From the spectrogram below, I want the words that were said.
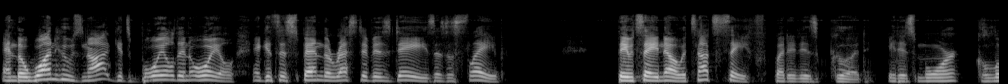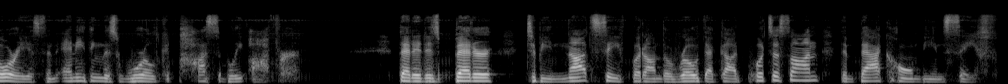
And the one who's not gets boiled in oil and gets to spend the rest of his days as a slave. They would say, no, it's not safe, but it is good. It is more glorious than anything this world could possibly offer. That it is better to be not safe, but on the road that God puts us on than back home being safe.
